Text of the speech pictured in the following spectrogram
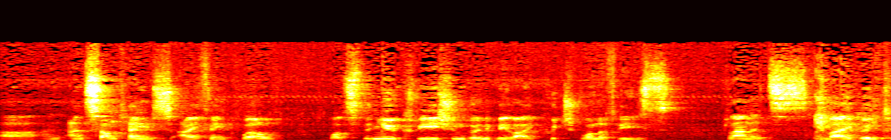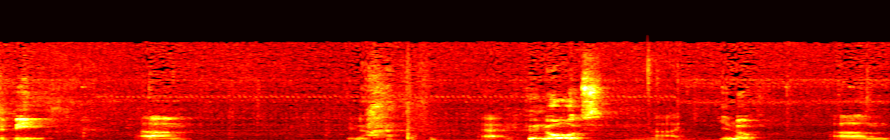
Uh, and, and sometimes I think, well, what's the new creation going to be like? Which one of these planets am I going to be? Um, you know, uh, who knows? Uh, you know, um,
